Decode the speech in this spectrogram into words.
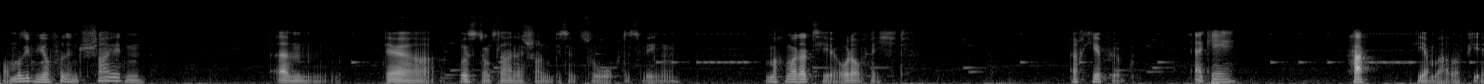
Warum muss ich mich auch voll entscheiden? Ähm, der Rüstungsladen ist schon ein bisschen zu hoch, deswegen machen wir das hier oder auch nicht. Ach, hierfür. Okay. Ha, hier haben wir aber viel.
